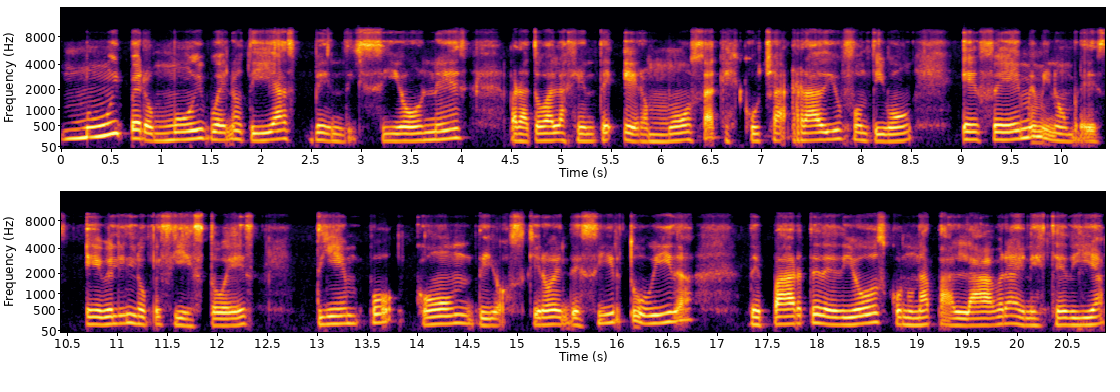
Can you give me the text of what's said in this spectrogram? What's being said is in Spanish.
Muy, pero muy buenos días, bendiciones para toda la gente hermosa que escucha Radio Fontibón FM. Mi nombre es Evelyn López y esto es Tiempo con Dios. Quiero bendecir tu vida de parte de Dios con una palabra en este día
